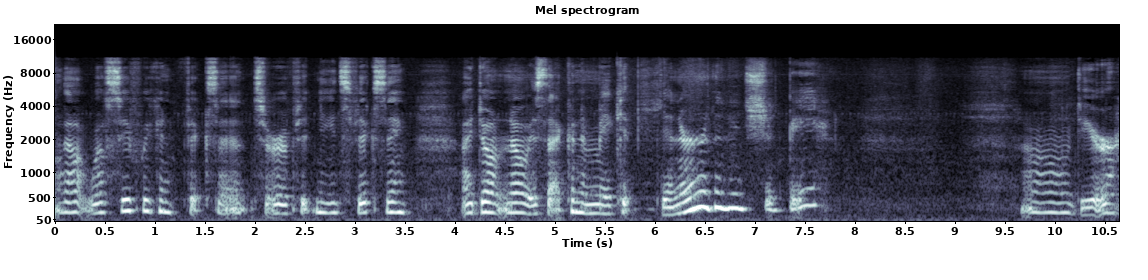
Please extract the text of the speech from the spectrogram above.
Well, we'll see if we can fix it or if it needs fixing. I don't know. Is that going to make it thinner than it should be? Oh dear.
